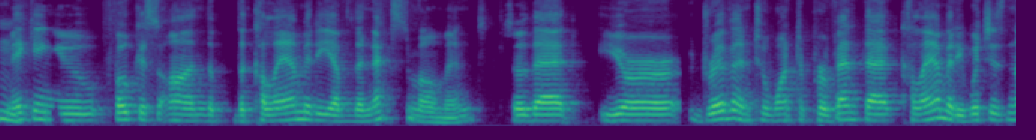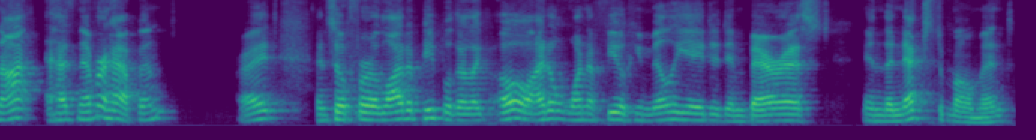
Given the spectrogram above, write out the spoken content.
Hmm. making you focus on the, the calamity of the next moment so that you're driven to want to prevent that calamity which is not has never happened right and so for a lot of people they're like oh i don't want to feel humiliated embarrassed in the next moment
